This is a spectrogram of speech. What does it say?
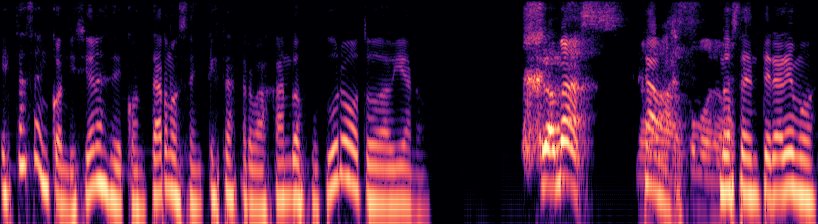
¿Estás en condiciones de contarnos en qué estás trabajando a futuro o todavía no? Jamás. Jamás. Nos enteraremos.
